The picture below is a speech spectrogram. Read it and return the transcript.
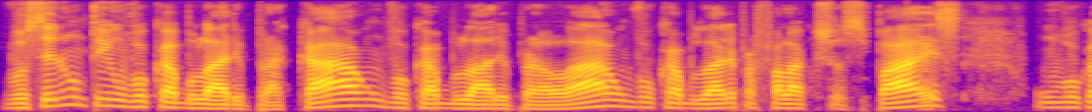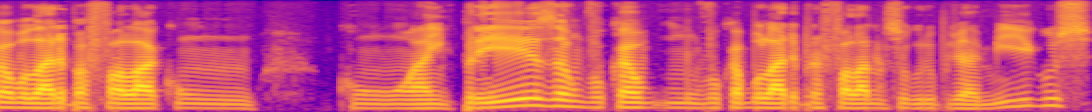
Você não tem um vocabulário para cá, um vocabulário para lá, um vocabulário para falar com seus pais, um vocabulário para falar com, com a empresa, um, vocabulário para falar no seu grupo de amigos.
